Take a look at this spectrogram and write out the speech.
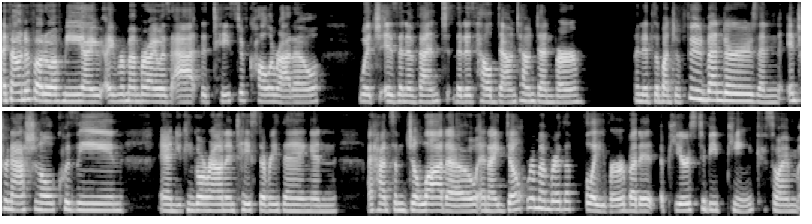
i found a photo of me. I, I remember i was at the taste of colorado which is an event that is held downtown denver and it's a bunch of food vendors and international cuisine and you can go around and taste everything and I had some gelato and I don't remember the flavor, but it appears to be pink. So I'm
